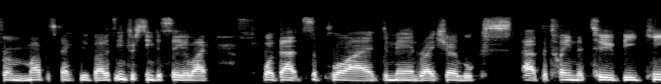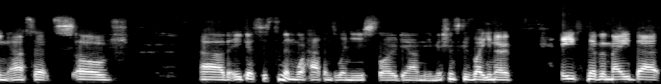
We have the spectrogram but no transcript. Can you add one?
from my perspective. But it's interesting to see like what that supply demand ratio looks at between the two big king assets of uh, the ecosystem and what happens when you slow down the emissions. Because, like, you know, ETH never made that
